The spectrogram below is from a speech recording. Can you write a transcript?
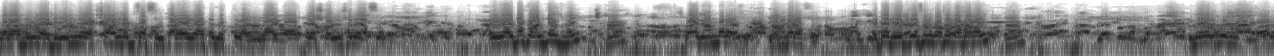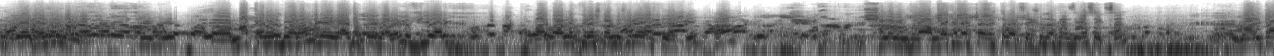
যারা হোন্ডা ড্রিম নিউ একশো হান্ড্রেড আছেন তারা এই গাড়িটা দেখতে পারেন। গাড়িটা ফ্রেশ কন্ডিশনে আছে। এই গাড়িটা কন্ট্যাক্ট ভাই। হ্যাঁ। ভাই নাম্বার আছে? নাম্বার আছে। এটা রেড দিয়েছেন কত টাকা ভাই। হ্যাঁ। মেহেরপুর নাম্বার মেহেরপুর নাম্বার মাত্র নব্বই হাজার টাকা এই গাড়িটা পেয়ে যাবেন। গাড়িটা অনেক ফ্রেশ কন্ডিশনে আছে। হ্যাঁ? হ্যালো বন্ধুরা, আমরা এখানে একটা দেখতে পাচ্ছি একটা জিএস এক্সেল গাড়িটা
